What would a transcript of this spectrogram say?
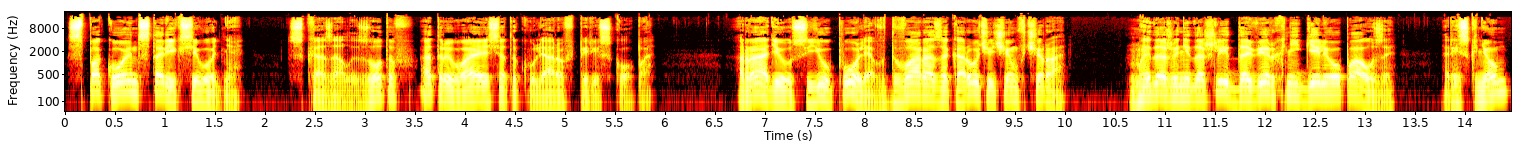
«Спокоен старик сегодня», — сказал Изотов, отрываясь от окуляров перископа. «Радиус Ю-поля в два раза короче, чем вчера. Мы даже не дошли до верхней гелиопаузы. Рискнем?»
